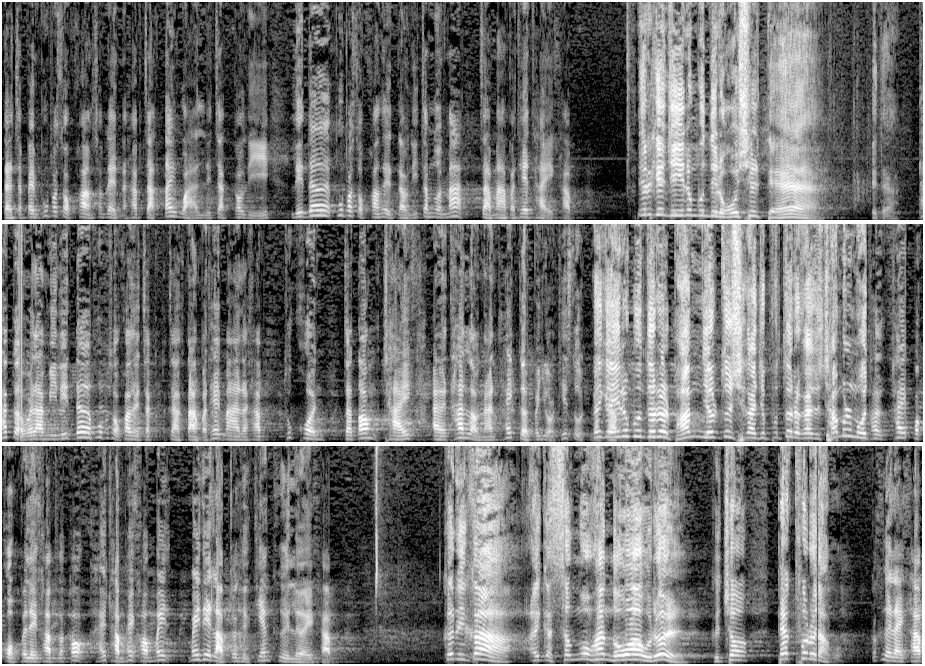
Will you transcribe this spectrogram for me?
แต่จะเป็นผู้ประสบความสำเร็จนะครับจากไต้หวันหรือจากเกาหลีลีดเดอร์ผู้ประสบความสำเร็จเหล่านี้จำนวนมากจะมาประเทศไทยครับ 이렇게 이제 이런 분들이 오실 때 ถ้าเกิดเวลามีลีดเดอร์ผู้ประสบความสำเร็จจากจากต่างประเทศมานะครับ ทุกคนจะต้องใช้เอ่อท่านเหล่านั้นให้เกิดประโยชน์ที่สุดนะค 그러니까 รับ 이런 분들을 밤 12시까지 붙들어 가지고 잠을 못 ให้ประกบไปเลยครับ แล้วก็ให้ทำให้เขาไม่ไม่ได้หลับจนถึงเที่ยงคืนเลยครับ 그러니까 그러니까 성공한 노하우를 그렇죠? 100%라고 ก็คืออะไรครับ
